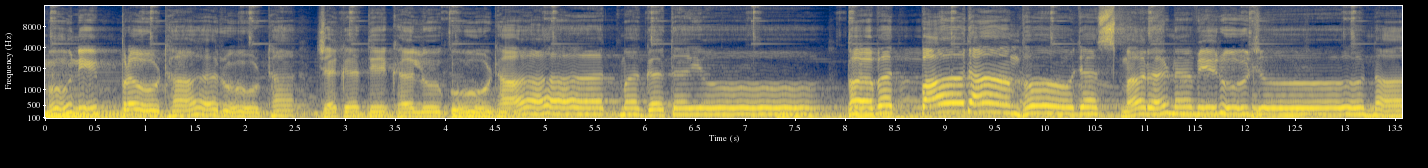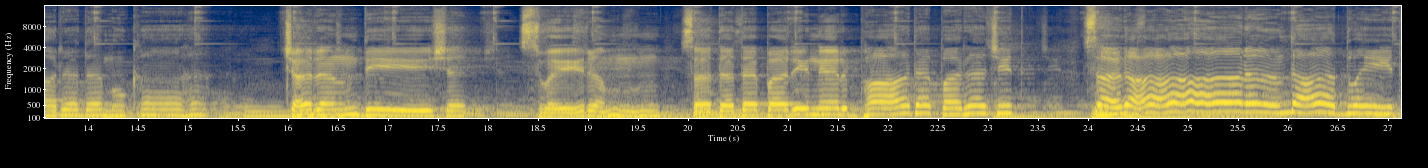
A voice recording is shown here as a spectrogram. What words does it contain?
मुनिप्रौढारूढा जगति खलु गूढात्मगतयो। भवत्पादाम्भोजस्मरणविरुजो नारदमुखाः चरन्दीश स्वैरं सततपरिनिर्भादपरचित् सदानन्दाद्वैत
